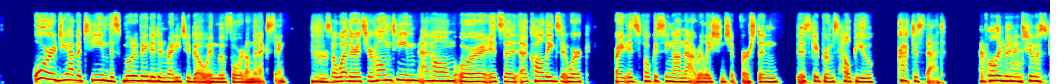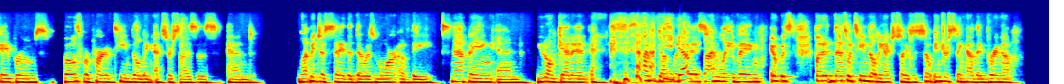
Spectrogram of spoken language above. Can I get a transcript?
Or do you have a team that's motivated and ready to go and move forward on the next thing? Mm-hmm. So whether it's your home team at home or it's a, a colleagues at work, right? It's focusing on that relationship first. And escape rooms help you practice that. I've only been in two escape rooms. Both were part of team building exercises. And let me just say that there was more of the snapping and you don't get it. I'm done with yep. this. I'm leaving. It was, but it, that's what team building exercise is so interesting how they bring up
